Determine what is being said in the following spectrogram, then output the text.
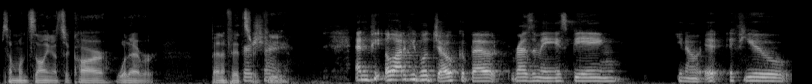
someone selling us a car, whatever. Benefits For are sure. key and a lot of people joke about resumes being you know if, you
